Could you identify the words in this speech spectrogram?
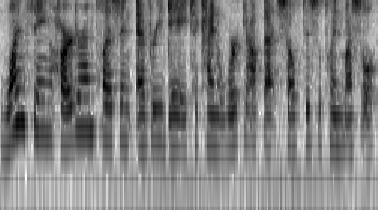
one thing hard or unpleasant every day to kind of work out that self discipline muscle.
